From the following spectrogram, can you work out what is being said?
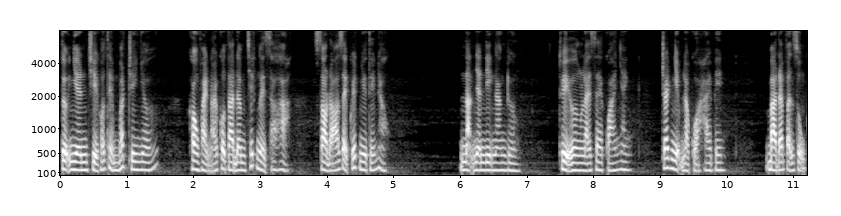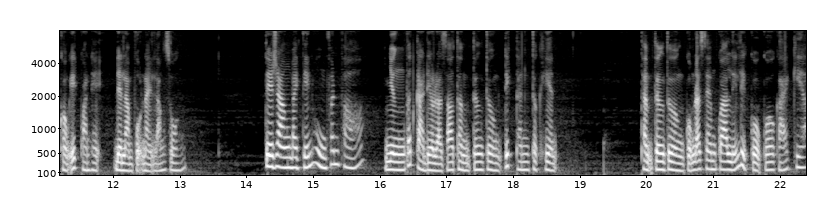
tự nhiên chỉ có thể mất trí nhớ. Không phải nói cô ta đâm chết người sao hả? Sau đó giải quyết như thế nào? Nạn nhân đi ngang đường. Thủy ương lái xe quá nhanh. Trách nhiệm là của hai bên. Bà đã vận dụng không ít quan hệ để làm vụ này lắng xuống. Tuy rằng Bạch Tiến Hùng phân phó, nhưng tất cả đều là do thầm tương tường đích thân thực hiện. Thẩm tương tường cũng đã xem qua lý lịch của cô gái kia.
